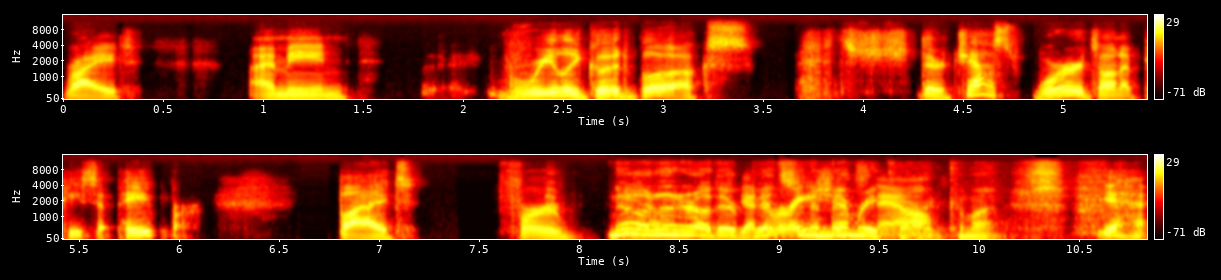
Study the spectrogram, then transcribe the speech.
right? I mean, really good books, they're just words on a piece of paper, but for No, you no, know, no, no. They're bits in a memory now- card. Come on. yeah,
